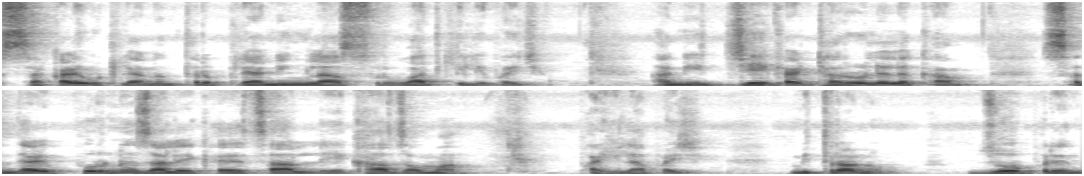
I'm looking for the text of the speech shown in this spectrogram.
सकाळी उठल्यानंतर प्लॅनिंगला सुरुवात केली पाहिजे. आणि जे काय ठरवलेलं काम संध्याकाळी पूर्ण झाले का याचा लेखाजोमा पाहिला पाहिजे. मित्रांनो जोपर्यंत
